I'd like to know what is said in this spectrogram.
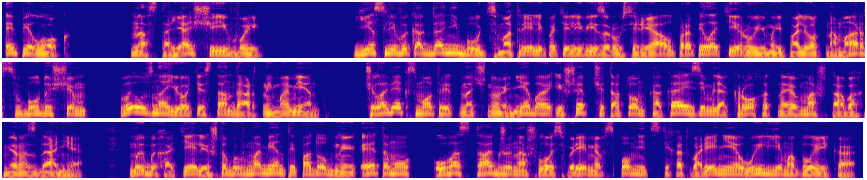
Эпилог. Настоящий вы. Если вы когда-нибудь смотрели по телевизору сериал про пилотируемый полет на Марс в будущем, вы узнаете стандартный момент. Человек смотрит в ночное небо и шепчет о том, какая Земля крохотная в масштабах мироздания. Мы бы хотели, чтобы в моменты, подобные этому, у вас также нашлось время вспомнить стихотворение Уильяма Блейка –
